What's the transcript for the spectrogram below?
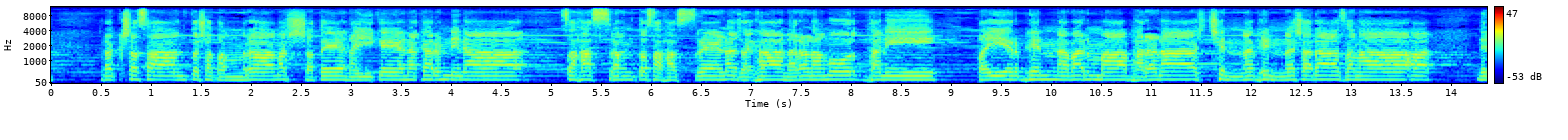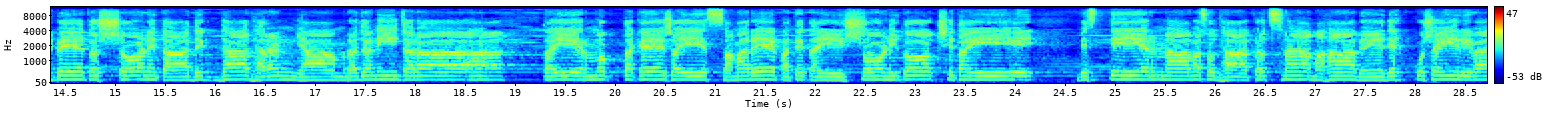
रक्षसाम् तु शतम् रामः शतेनैकेन कर्णिना। सहस्रम् तु सहस्रेण जघानरणमूर्धनि तैर्भिन्नवर्माभरणाश्छिन्न भिन्न शरासनाः निपेतुः शोणिता दिग्धाधरण्याम् रजनीचराः। तैर्मुक्तकेशैः समरे पतितैः शोणितोक्षितैः। विस्तीर्णावसुधा कृत्स्ना महावेदिः कुशैरिव।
